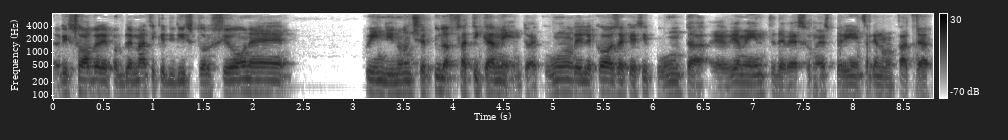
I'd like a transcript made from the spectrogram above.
risolve le problematiche di distorsione, quindi non c'è più l'affaticamento. Ecco, una delle cose che si punta è, ovviamente deve essere un'esperienza che non faccia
